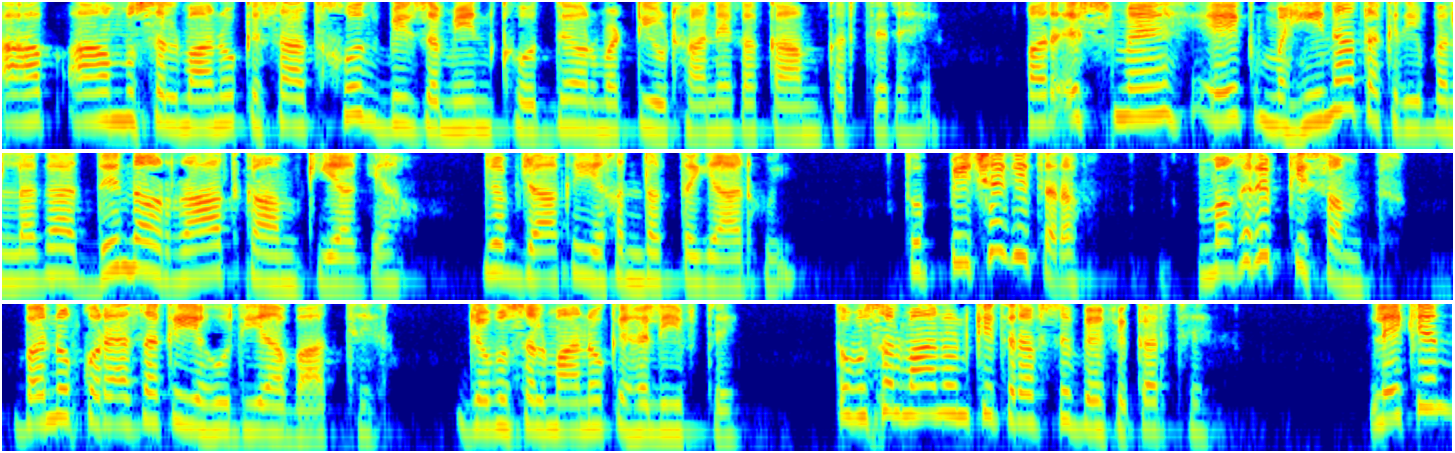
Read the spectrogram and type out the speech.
آپ عام مسلمانوں کے ساتھ خود بھی زمین کھودنے اور مٹی اٹھانے کا کام کرتے رہے۔ اور اس میں ایک مہینہ تقریباً لگا دن اور رات کام کیا گیا، جب جا کے یہ خندق تیار ہوئی۔ تو پیچھے کی طرف مغرب کی سمت بنو قریضہ کے یہودی آباد تھے، جو مسلمانوں کے حلیف تھے۔ تو مسلمان ان کی طرف سے بے فکر تھے۔ لیکن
